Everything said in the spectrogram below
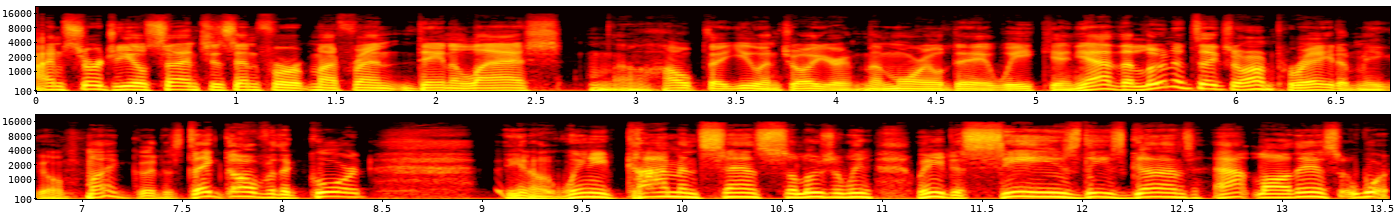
I'm Sergio Sanchez in for my friend Dana Loesch. I hope that you enjoy your Memorial Day weekend. Yeah, the lunatics are on parade, amigo. My goodness, take over the court. You know, we need common sense solution. We we need to seize these guns, outlaw this. Where,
